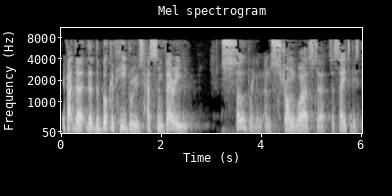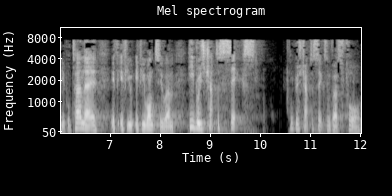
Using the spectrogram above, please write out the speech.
In fact, the, the, the book of Hebrews has some very sobering and, and strong words to, to, say to these people. Turn there if, if, you, if you want to. Um, Hebrews chapter 6. Hebrews chapter 6 and verse 4.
